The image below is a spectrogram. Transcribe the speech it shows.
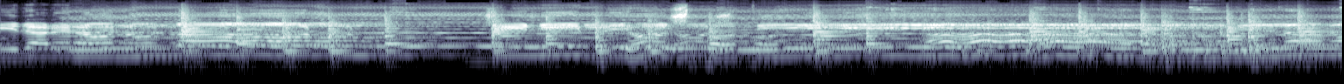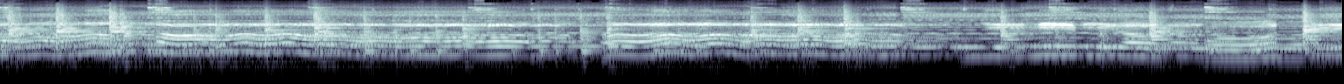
অঙ্গিরার নন্দন যিনি বৃহস্পতি। যিনি বৃহস্পতি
